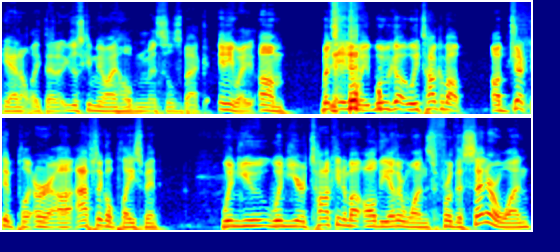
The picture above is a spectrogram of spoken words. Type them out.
Yeah, I don't like that. Just give me my homing missiles back. Anyway, um, but anyway, we go. We talk about objective pla or uh, obstacle placement. When you when you're talking about all the other ones for the center one,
